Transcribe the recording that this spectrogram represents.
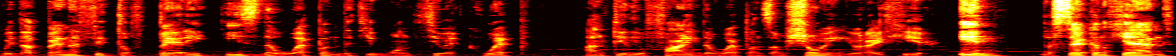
with the benefit of parry is the weapon that you want to equip until you find the weapons I'm showing you right here. In the second hand,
